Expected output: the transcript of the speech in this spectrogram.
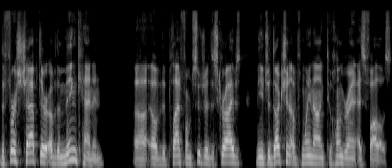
The first chapter of the Ming Canon uh, of the Platform Sutra describes the introduction of Huineng to Hongren as follows.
